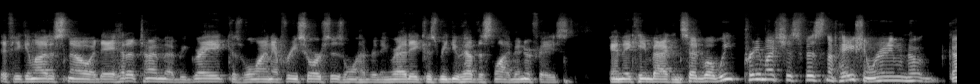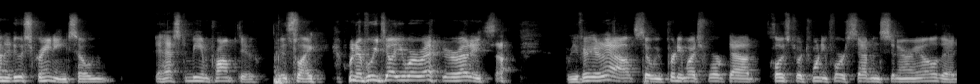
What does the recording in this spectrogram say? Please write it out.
If you can let us know a day ahead of time, that'd be great because we'll line up resources, we'll have everything ready because we do have this live interface and they came back and said, well, we pretty much just visit the patient. We're not even going to do a screening. So it has to be impromptu. It's like whenever we tell you we're ready, we're ready. So we figured it out. So we pretty much worked out close to a 24 7 scenario that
